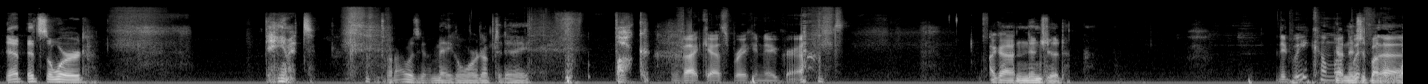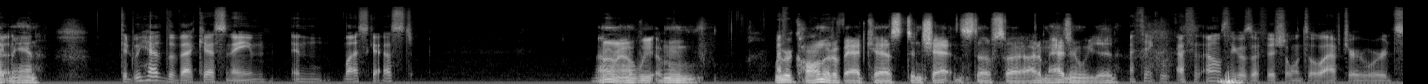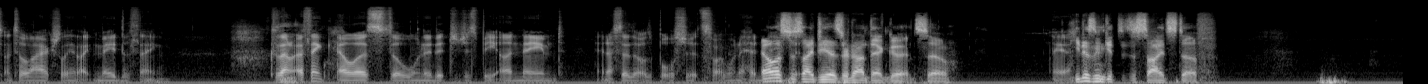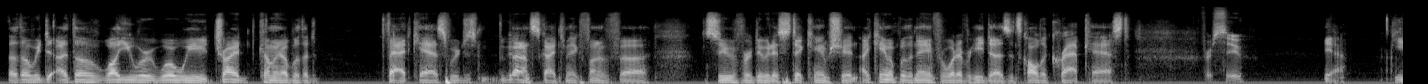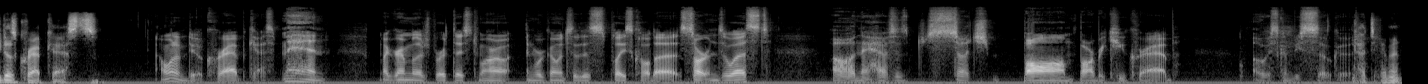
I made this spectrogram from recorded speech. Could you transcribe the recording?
Yep, it's a word. Damn it. I thought I was going to make a word up today. Fuck. Vatcast breaking new ground. I got ninja'd. Did we come Got up with by the uh, white man. Did we have the Vatcast name in last cast? I don't know. We, I mean, we were calling it a Vatcast and chat and stuff, so I, I'd imagine we did. I think I, th- I don't think it was official until afterwards, until I actually like made the thing. Because I, I think LS still wanted it to just be unnamed, and I said that was bullshit, so I went ahead. and Ellis's ideas are not that good, so yeah. he doesn't get to decide stuff. Although we, did, although while you were, where we tried coming up with a fat cast, we were just we got on Skype to make fun of uh, Sue for doing his stick cam shit. I came up with a name for whatever he does. It's called a crap cast. for Sue. Yeah, he does crap casts. I want to do a crab cast. Man, my grandmother's birthday's tomorrow, and we're going to this place called uh, Sarton's West. Oh, and they have s- such bomb barbecue crab. Oh, it's gonna be so good. God damn it!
